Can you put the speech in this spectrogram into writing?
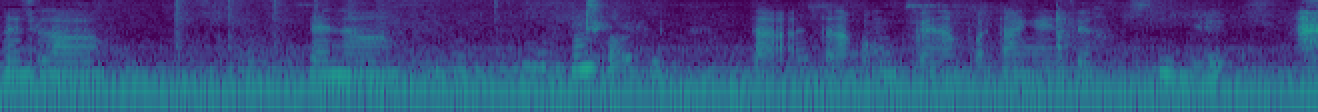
Angela Dana Nampak tu? tak, tak nampak muka nampak tangan je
